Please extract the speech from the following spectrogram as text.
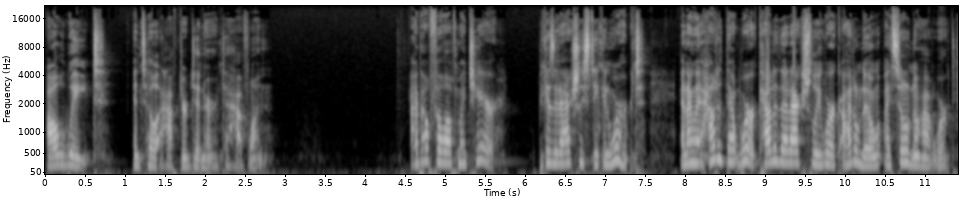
I'll wait until after dinner to have one. I about fell off my chair because it actually stinking worked. And I went, How did that work? How did that actually work? I don't know. I still don't know how it worked.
